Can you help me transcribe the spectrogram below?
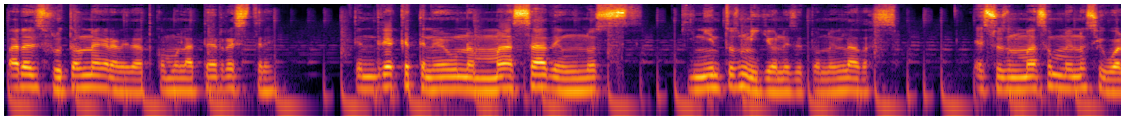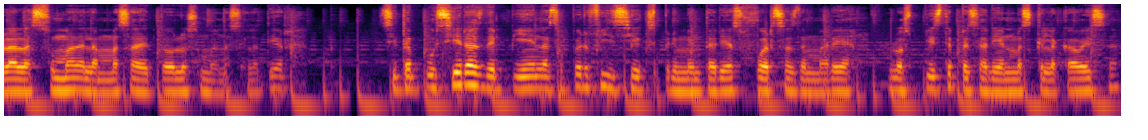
para disfrutar una gravedad como la terrestre, tendría que tener una masa de unos 500 millones de toneladas. Eso es más o menos igual a la suma de la masa de todos los humanos en la Tierra. Si te pusieras de pie en la superficie experimentarías fuerzas de marea, los pies te pesarían más que la cabeza,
